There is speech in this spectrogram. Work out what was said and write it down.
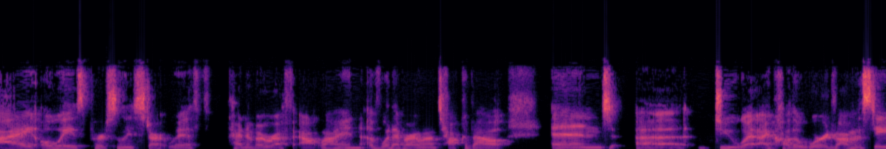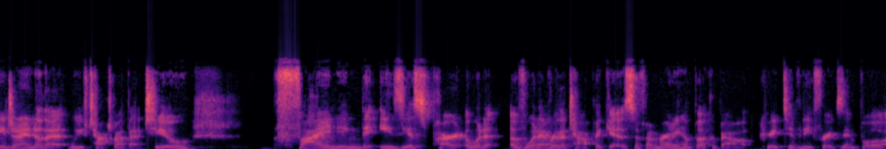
i always personally start with kind of a rough outline of whatever I want to talk about and uh, do what I call the word vomit stage. And I know that we've talked about that too. Finding the easiest part of, what, of whatever the topic is. So, if I'm writing a book about creativity, for example,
